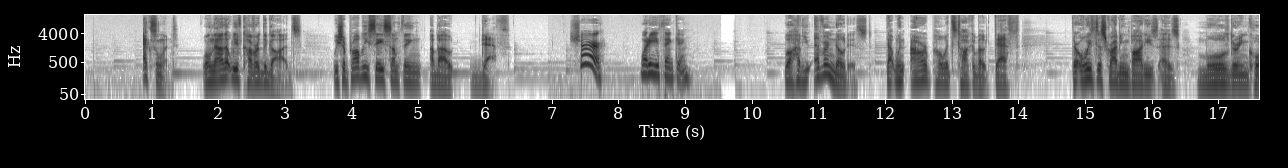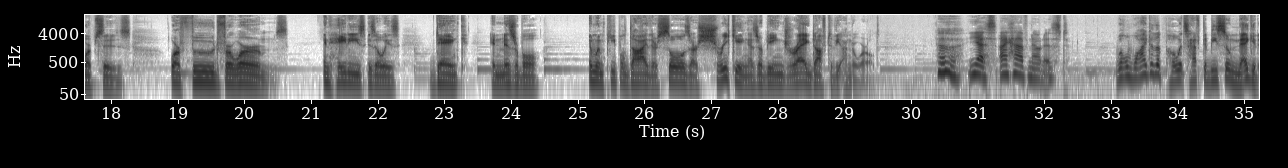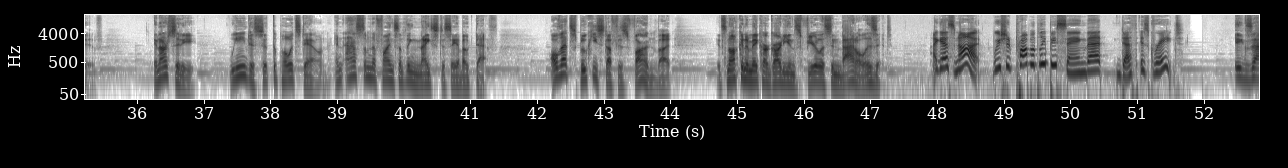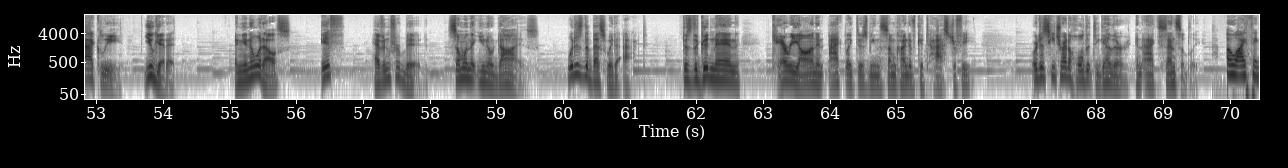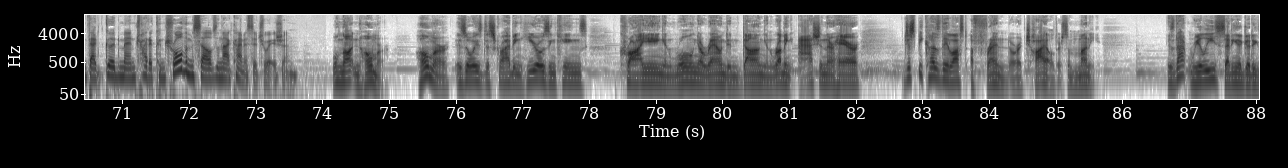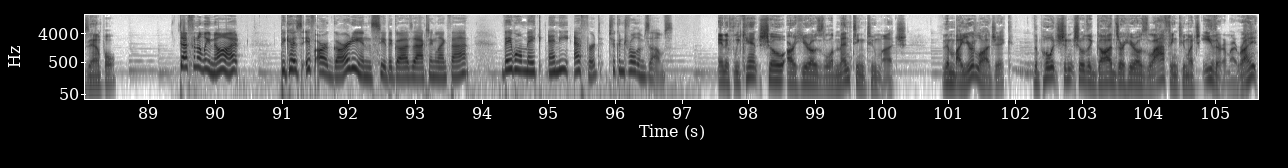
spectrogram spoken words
Excellent. Well, now that we've covered the gods, we should probably say something about death. Sure. What are you thinking? Well, have you ever noticed that when our poets talk about death, they're always describing bodies as moldering corpses or food for worms? And Hades is always dank and miserable. And when people die, their souls are shrieking as they're being dragged off to the underworld. Yes, I have noticed. Well, why do the poets have to be so negative? In our city, we need to sit the poets down and ask them to find something nice to say about death. All that spooky stuff is fun, but it's not going to make our guardians fearless in battle, is it? I guess not. We should probably be saying that death is great. Exactly. You get it. And you know what else? If, heaven forbid, someone that you know dies, what is the best way to act? Does the good man carry on and act like there's been some kind of catastrophe? Or does he try to hold it together and act sensibly? Oh, I think that good men try to control themselves in that kind of situation. Well, not in Homer. Homer is always describing heroes and kings crying and rolling around in dung and rubbing ash in their hair just because they lost a friend or a child or some money. Is that really setting a good example? Definitely not. Because if our guardians see the gods acting like that, they won't make any effort to control themselves. And if we can't show our heroes lamenting too much, then by your logic, the poet shouldn't show the gods or heroes laughing too much either, am I right?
